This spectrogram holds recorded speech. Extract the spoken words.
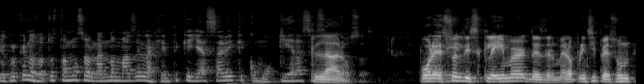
Yo creo que nosotros estamos hablando más de la gente que ya sabe que como quiera hacer Claro. sus cosas. Por eso Sí. el disclaimer desde el mero principio es un,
